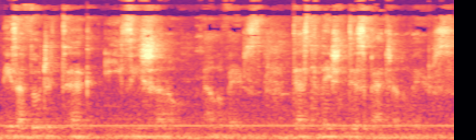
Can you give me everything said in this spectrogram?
These are EZShuttle elevators, destination dispatch elevators.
